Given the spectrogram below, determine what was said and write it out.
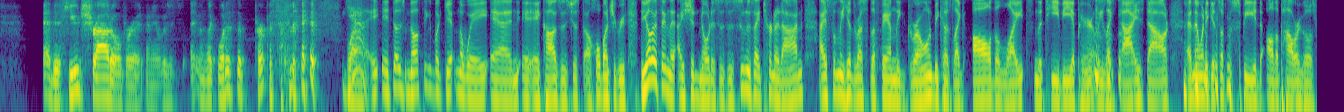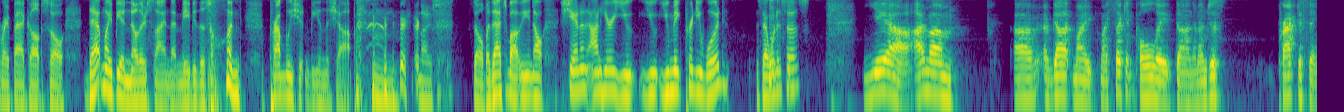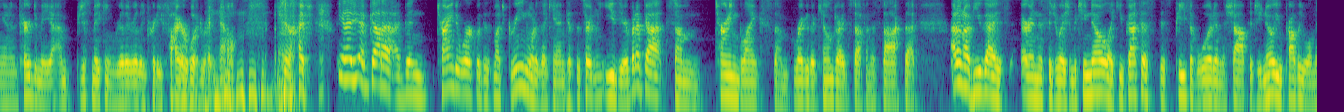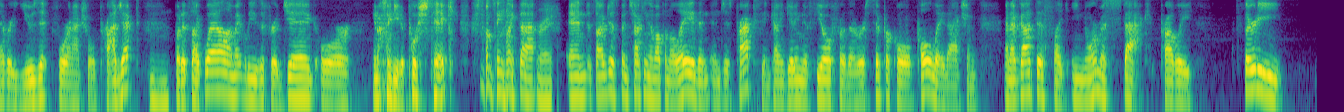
had this huge shroud over it, and it was it was like, what is the purpose of this? Yeah, it, it does nothing but get in the way, and it, it causes just a whole bunch of grief. The other thing that I should notice is as soon as I turn it on, I suddenly hear the rest of the family groan because like all the lights and the TV apparently like dies down, and then when it gets up to speed, all the power goes right back up. So that might be another sign that maybe this one probably shouldn't be in the shop. Hmm. nice. So, but that's about me. Now, Shannon, on here, you you you make pretty wood. Is that what it says? Yeah, I'm um uh, I've got my my second pole lathe done and I'm just practicing and it occurred to me I'm just making really really pretty firewood right now. you know, I've you know I've got a I've been trying to work with as much green wood as I can because it's certainly easier, but I've got some turning blanks, some regular kiln dried stuff in the stock that I don't know if you guys are in this situation, but you know, like you've got this this piece of wood in the shop that you know you probably will never use it for an actual project, mm-hmm. but it's like, well, I might be able to use it for a jig, or you know, I need a push stick or something like that. Right. And so I've just been chucking them up on the lathe and, and just practicing, kind of getting the feel for the reciprocal pole lathe action. And I've got this like enormous stack, probably thirty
